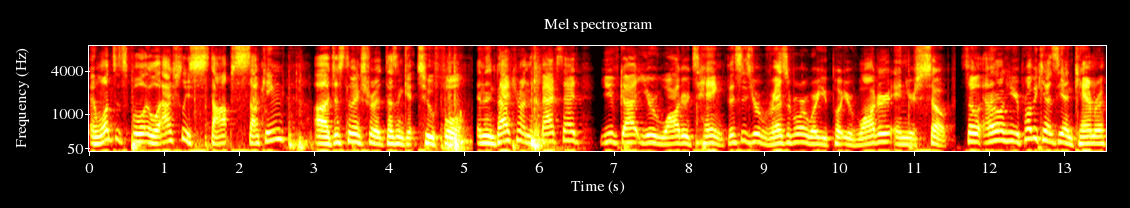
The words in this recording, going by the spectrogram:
And once it's full, it will actually stop sucking, uh, just to make sure it doesn't get too full. And then back here on the back side, you've got your water tank. This is your reservoir where you put your water and your soap. So I don't know, you probably can't see on camera,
